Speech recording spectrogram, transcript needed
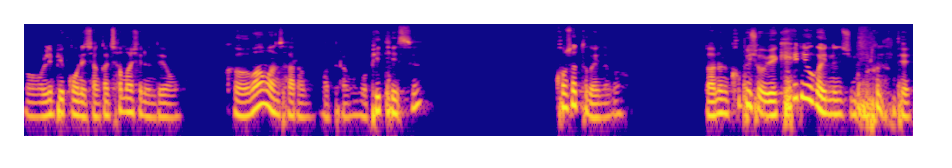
어, 올림픽공원에 잠깐 차 마시는데요. 그 어마어마한 사람 왔더라고. 뭐 BTS 콘서트가 있나 봐. 나는 커피숍에 왜 캐리어가 있는지 몰랐는데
